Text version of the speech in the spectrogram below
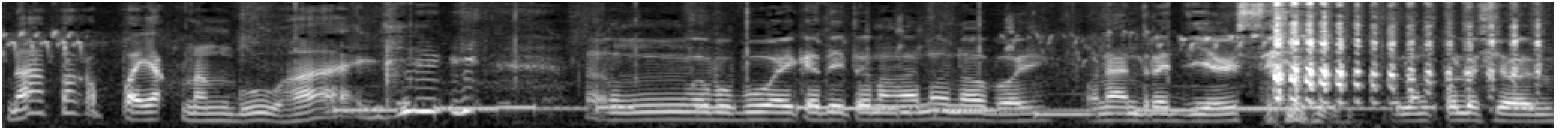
Napakapayak ng buhay. Ang mabubuhay ka dito ng ano no boy? 100 years. Walang polusyon.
